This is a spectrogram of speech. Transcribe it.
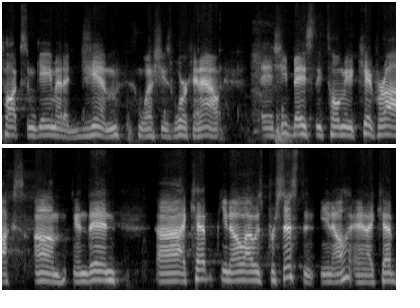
talk some game at a gym while she's working out and she basically told me to kick rocks. Um, and then uh, I kept, you know, I was persistent, you know, and I kept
